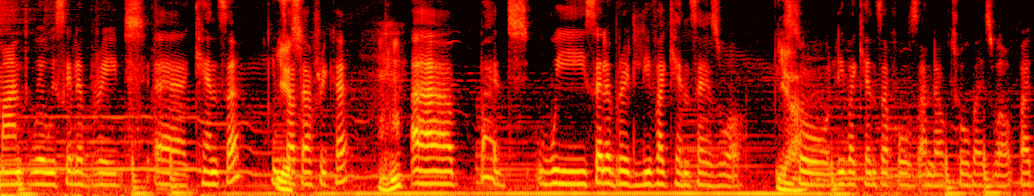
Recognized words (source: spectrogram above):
month where we celebrate uh, cancer in Yes. south africa Mm-hmm. uh, but we celebrate liver cancer as well Yeah. so liver cancer falls under october as well. But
